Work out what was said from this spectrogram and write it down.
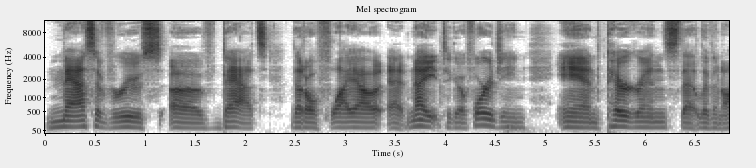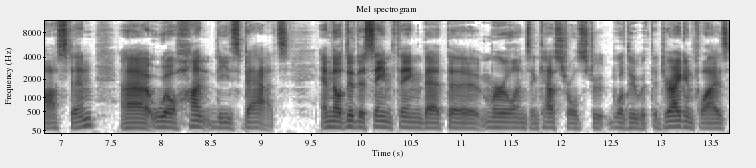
massive roosts of bats that'll fly out at night to go foraging and peregrines that live in Austin uh, will hunt these bats. And they'll do the same thing that the merlins and kestrels will do with the dragonflies,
